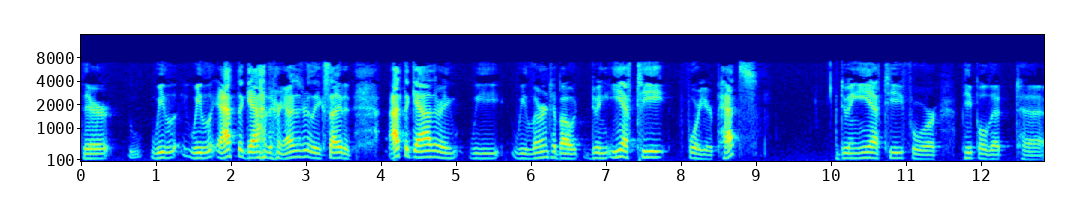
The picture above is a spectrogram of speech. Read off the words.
there, we we at the gathering. I was really excited at the gathering, we we learned about doing EFT for your pets, doing EFT for people that uh,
